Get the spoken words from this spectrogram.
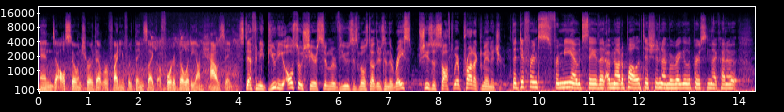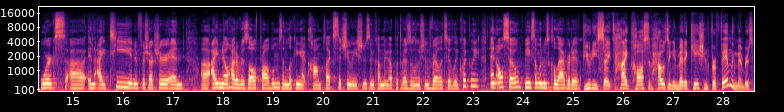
and also ensure that we're fighting for things like affordability on housing. Stephanie Beauty also also shares similar views as most others in the race. She's a software product manager. The difference for me, I would say that I'm not a politician. I'm a regular person that kind of works uh, in IT and infrastructure, and uh, I know how to resolve problems and looking at complex situations and coming up with resolutions relatively quickly. And also being someone who's collaborative. Beauty cites high costs of housing and medication for family members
